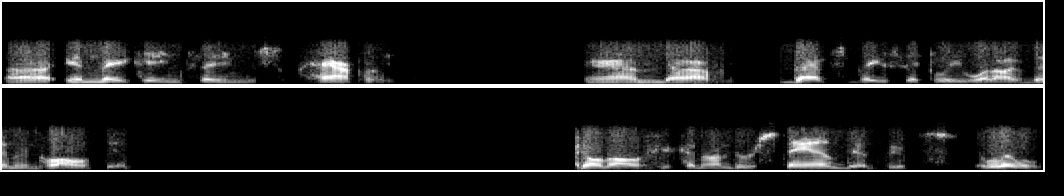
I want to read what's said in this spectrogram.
uh, in making things happen. And uh, that's basically what I've been involved in. I don't know if you can understand it. It's a little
